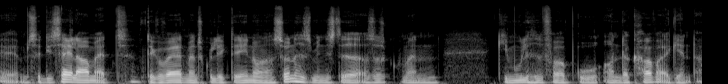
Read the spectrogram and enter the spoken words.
Øhm, Så de taler om, at det kunne være, at man skulle lægge det ind under Sundhedsministeriet, og så skulle man give mulighed for at bruge undercover-agenter.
